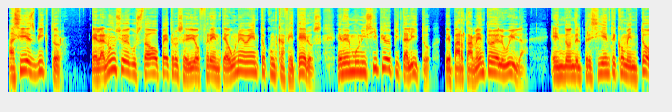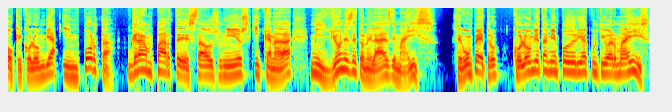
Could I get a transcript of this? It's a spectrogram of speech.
Así es, Víctor. El anuncio de Gustavo Petro se dio frente a un evento con cafeteros en el municipio de Pitalito, departamento del Huila, en donde el presidente comentó que Colombia importa gran parte de Estados Unidos y Canadá millones de toneladas de maíz. Según Petro, Colombia también podría cultivar maíz,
